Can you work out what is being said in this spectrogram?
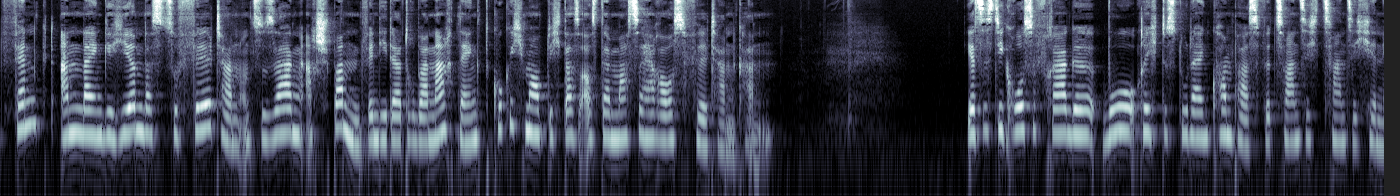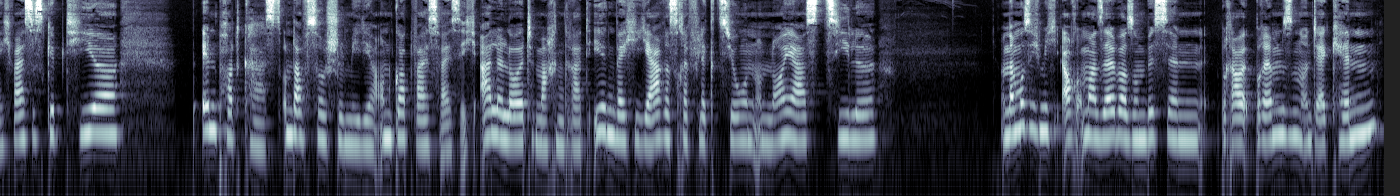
fängt an dein Gehirn das zu filtern und zu sagen, ach spannend, wenn die darüber nachdenkt, gucke ich mal, ob ich das aus der Masse herausfiltern kann. Jetzt ist die große Frage, wo richtest du deinen Kompass für 2020 hin? Ich weiß, es gibt hier im Podcast und auf Social Media und Gott weiß, weiß ich, alle Leute machen gerade irgendwelche Jahresreflexionen und Neujahrsziele. Und da muss ich mich auch immer selber so ein bisschen bremsen und erkennen,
